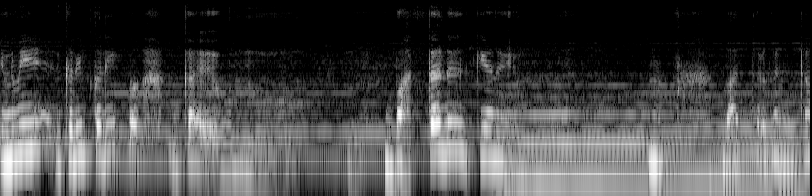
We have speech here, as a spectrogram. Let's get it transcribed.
इनमें करीब करीब बहत्तर क्या नहीं हम्म, बहत्तर घंटा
